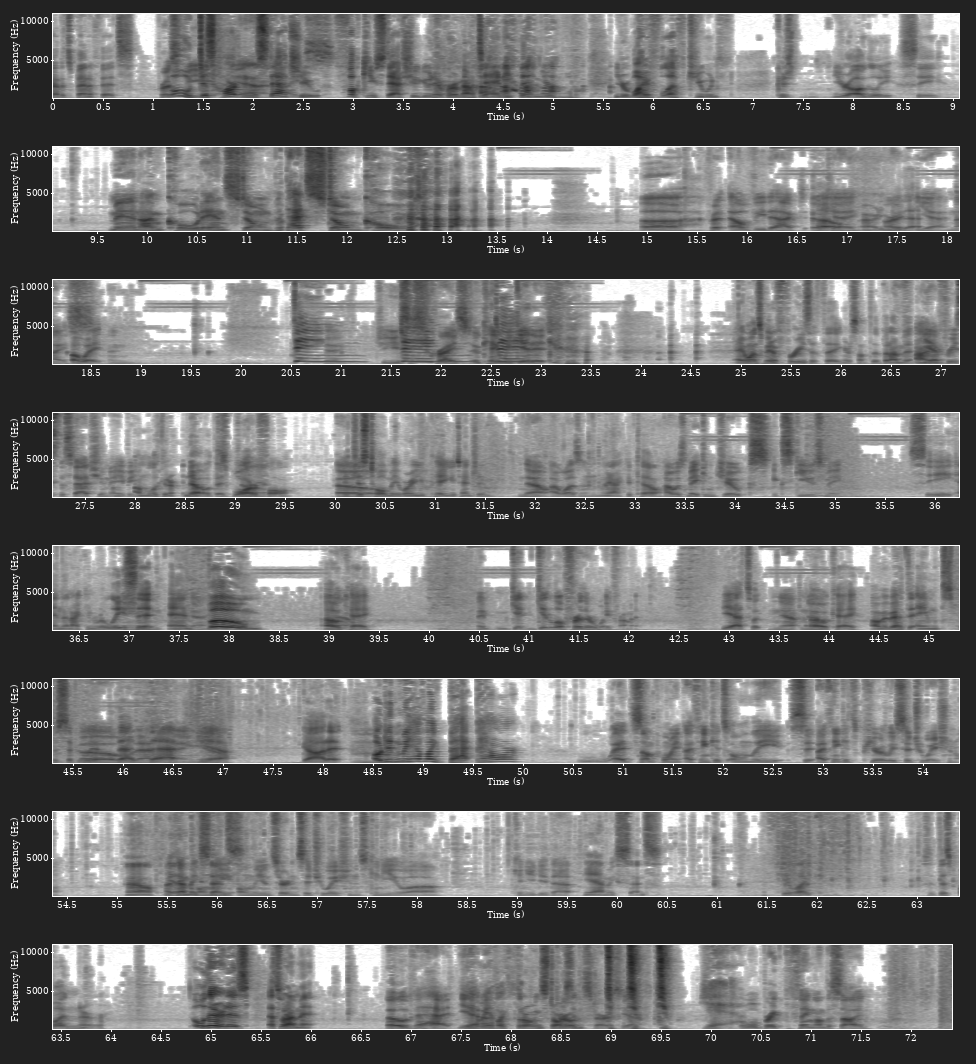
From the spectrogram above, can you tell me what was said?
got its benefits. Oh, dishearten yeah, the statue. nice. Fuck you, statue. You never amount to anything. your your wife left you because you're ugly. See. Man, I'm cold and stone, but that's stone cold. uh, for LV to act. Oh, Okay. I already knew Alright, that. Yeah, nice. Oh, wait. And, Ding. okay. Jesus ding, Christ. Okay, we get it. it wants me to freeze a thing or something, but I'm I'm yeah, freeze the statue maybe. I'm looking. At, no, The it's waterfall. It just Oh. told me. Were you paying attention? No, I wasn't. Yeah, I could tell. I was making jokes. Excuse me. See, and then I can release it, and okay. boom. Okay. Get get a little further away from it. Yeah, that's what. Yeah. No. Okay. Oh, maybe I have to aim specifically Oh, at that. that That. thing, yeah. yeah. Got it. Oh, didn't Mm. we have like bat power? At some point, I think it's only. I think it's purely situational. Oh, yeah, I that makes only, sense. Only in certain situations can you uh, can you do that. Yeah, it makes sense. I feel like. Is it this button or? Oh, there it is. That's what I meant. Oh, that. Yeah. Yeah, we have like throwing stars. Throwing and- stars, yeah. Yeah. We'll break the thing on the side,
